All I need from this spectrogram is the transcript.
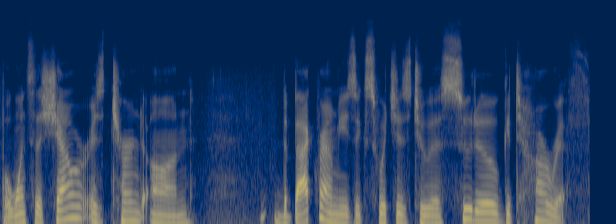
but once the shower is turned on, the background music switches to a pseudo guitar riff.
